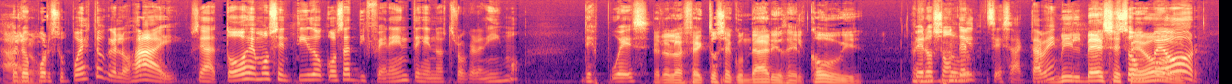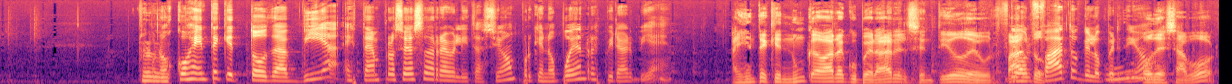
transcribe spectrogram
Claro. pero por supuesto que los hay. O sea, todos hemos sentido cosas diferentes en nuestro organismo después, Pero los efectos secundarios del COVID, pero son del exactamente mil veces son peor. peor. Pero, Conozco gente que todavía está en proceso de rehabilitación porque no pueden respirar bien. Hay gente que nunca va a recuperar el sentido de De olfato, olfato que lo perdió. o de sabor.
